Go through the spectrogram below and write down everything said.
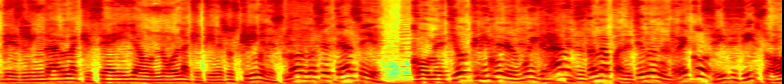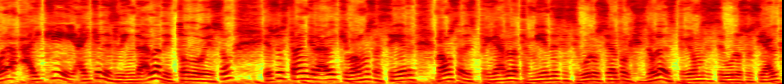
deslindarla que sea ella o no la que tiene esos crímenes. No, no se te hace. Cometió crímenes muy graves, están apareciendo en el récord. Sí, sí, sí. Ahora hay que, hay que deslindarla de todo eso. Eso es tan grave que vamos a hacer, vamos a despegarla también de ese seguro social, porque si no la despegamos de seguro social,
